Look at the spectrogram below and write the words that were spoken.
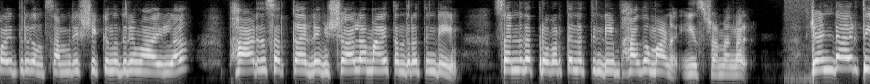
പൈതൃകം സംരക്ഷിക്കുന്നതിനുമായുള്ള ഭാരത സർക്കാരിന്റെ വിശാലമായ തന്ത്രത്തിന്റെയും സന്നദ്ധ പ്രവർത്തനത്തിന്റെ ഭാഗമാണ് ഈ ശ്രമങ്ങൾ. രണ്ടായിരത്തി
